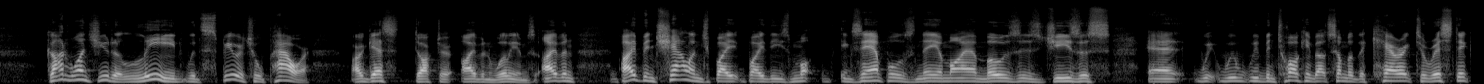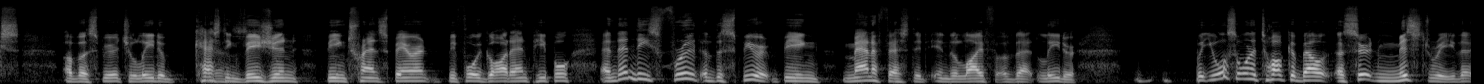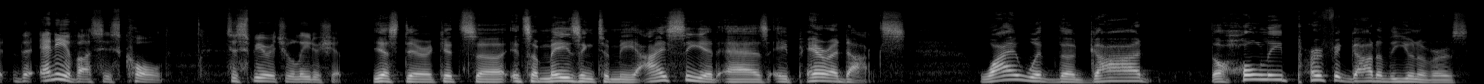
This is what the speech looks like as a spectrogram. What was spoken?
God wants you to lead with spiritual power. Our guest, Dr. Ivan Williams. Ivan, I've been challenged by, by these mo- examples Nehemiah, Moses, Jesus, and we, we, we've been talking about some of the characteristics of a spiritual leader casting vision, being transparent before God and people, and then these fruit of the Spirit being manifested in the life of that leader. But you also want to talk about a certain mystery that, that any of us is called to spiritual leadership. Yes, Derek, it's, uh, it's amazing to me. I see it as a paradox. Why would the God, the holy, perfect God of the universe,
